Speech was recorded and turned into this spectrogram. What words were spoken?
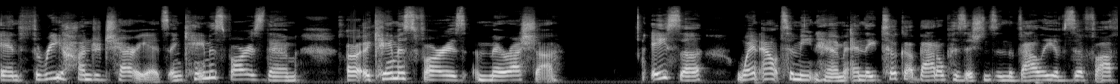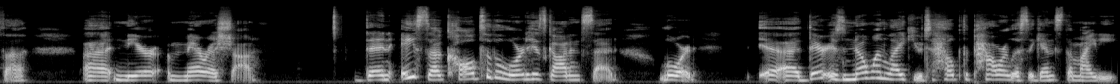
and 300 chariots and came as far as them, uh, came as far as Mareshah. Asa went out to meet him and they took up battle positions in the valley of Zephathah, uh, near Mareshah. Then Asa called to the Lord his God and said, Lord, uh, there is no one like you to help the powerless against the mighty.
